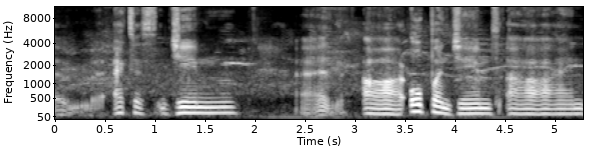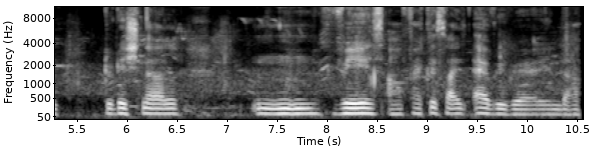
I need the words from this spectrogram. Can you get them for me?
um, access gym uh, or open gyms uh, and traditional ways of exercise everywhere in the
